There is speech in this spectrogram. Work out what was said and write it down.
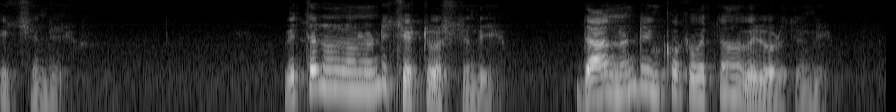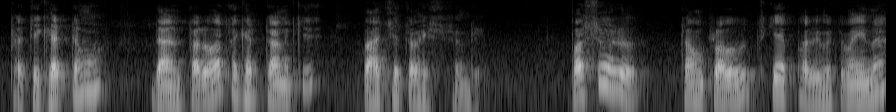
ఇచ్చింది. విత్తనంలో నుండి చెట్టు వస్తుంది. దాని నుండి ఇంకొక విత్తనం వెలువడుతుంది. ప్రతి ఘట్టము దాని తర్వాత ఘట్టానికి బాధ్యత వహిస్తుంది. పశువులు తమ ప్రవృత్తికే పరిమితమైన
